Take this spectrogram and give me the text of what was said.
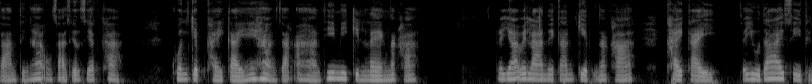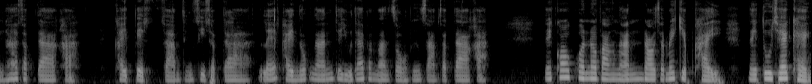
3-5 องศาเซลเซียสค่ะ ควรเก็บไข่ไก่ให้ห่างจากอาหารที่มีกลิ่นแรงนะคะ ระยะเวลาในการเก็บนะคะ ไข่ไก่จะอยู่ได้ 4-5 สัปดาห์ค่ะ ไข่เป็ด 3-4 สัปดาห์ และไข่นกนั้นจะอยู่ได้ประมาณ 2-3 สัปดาห์ค่ะ ในข้อควรระวังนั้นเราจะไม่เก็บไข่ในตู้แช่แข็ง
